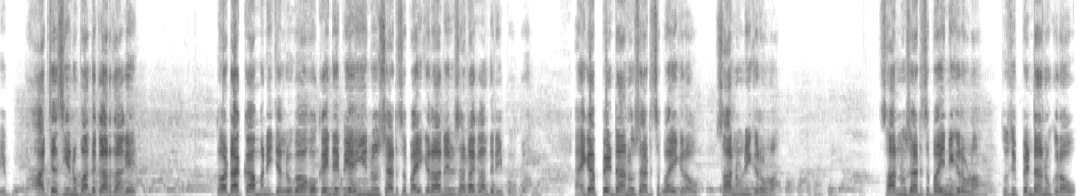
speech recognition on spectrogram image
ਵੀ ਅੱਜ ਅਸੀਂ ਇਹਨੂੰ ਬੰਦ ਕਰ ਦਾਂਗੇ। ਤੁਹਾਡਾ ਕੰਮ ਨਹੀਂ ਚੱਲੂਗਾ। ਉਹ ਕਹਿੰਦੇ ਵੀ ਅਸੀਂ ਇਹਨੂੰ ਸੈਟੀਸਫਾਈ ਕਰਾਣੇ ਵੀ ਸਾਡਾ ਗੰਦ ਨਹੀਂ ਪਊਗਾ। ਅਸੀਂ ਕਿਹਾ, ਪਿੰਡਾਂ ਨੂੰ ਸੈਟੀਸਫਾਈ ਕਰਾਓ। ਸਾਨੂੰ ਨਹੀਂ ਕਰਾਉਣਾ। ਸਾਨੂੰ ਸੈਟੀਸਫਾਈ ਨਹੀਂ ਕਰਾਉਣਾ। ਤੁਸੀਂ ਪਿੰਡਾਂ ਨੂੰ ਕਰਾਓ।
